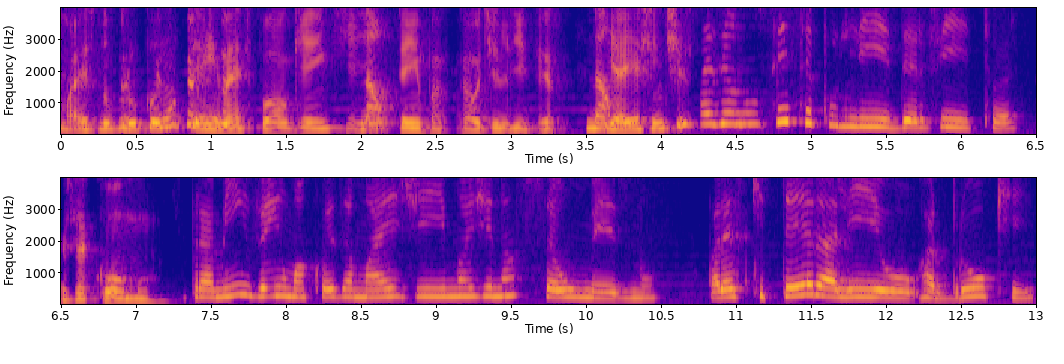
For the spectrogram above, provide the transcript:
Mas no grupo não tem, né? Tipo, alguém que Não. tem o papel de líder. Não. E aí a gente. Mas eu não sei se é por líder, Vitor. Mas é como? Pra mim vem uma coisa mais de imaginação mesmo. Parece que ter ali o Harbrook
